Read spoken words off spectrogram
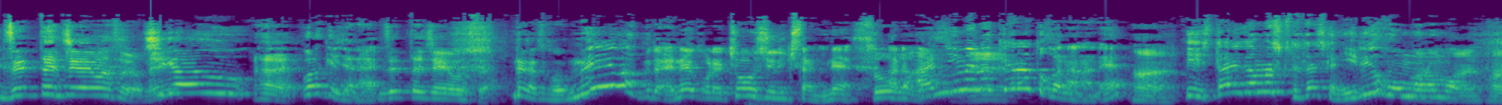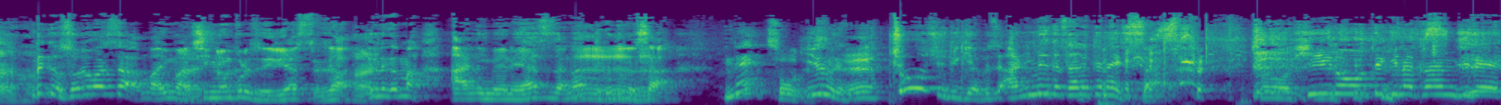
絶対違いますよね。違うはいわけじゃない？絶対違いますよ。だからそこ迷惑だよね、これ、長州力さんにね。そうねあの、アニメのキャラとかならね。。はいいし、タイガーマスクって確かにいるよ、本物も。はいはいはいはいだけどそれはさ、まあ今、はいはい新日本プロレスでいるやつってさ、はいだからまあ、アニメのやつだなってことでさ、ねそうですね長州力は別にアニメ化されてないしさ、そのヒーロー的な感じで、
